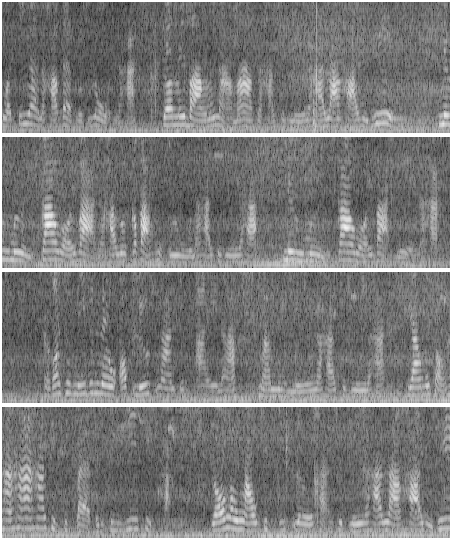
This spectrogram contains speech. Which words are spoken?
ตัวเตี้ยนะคะ แบบรถโหลดนะคะ แก้มไม่บางไม่หนามากนะคะชุดนี้นะคะ ราคาอยู่ที่1,900 บาทนะคะ รถกระบะ6รูนะคะ ชุดนี้นะคะ 1,900 บาทเลยนะคะ แล้วก็ชุดนี้เป็นเวลออฟลึกงาน MI นะคะงานหนึ่งมตรนะคะ ชุดนี้นะคะ ยางเป็น255 50 18เป็นปี20ค่ะล้อเงาเงากิ๊บกิ๊บเลยค่ะ ชุดนี้นะคะ ราคาอยู่ที่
